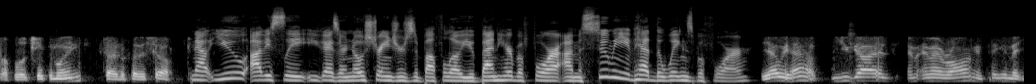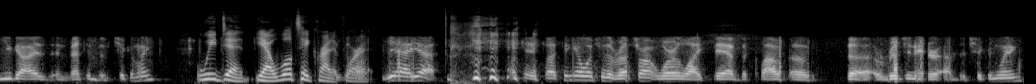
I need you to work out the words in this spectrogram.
buffalo chicken wings. Excited to play the show. Now, you obviously, you guys are no strangers to Buffalo. You've been here before. I'm assuming you've had the wings before. Yeah, we have. You guys, am, am I wrong in thinking that you guys invented the chicken wing? We did. Yeah, we'll take credit for it. Yeah, yeah. okay, so I think I went to the restaurant where like they have the clout of the originator of the chicken wing.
